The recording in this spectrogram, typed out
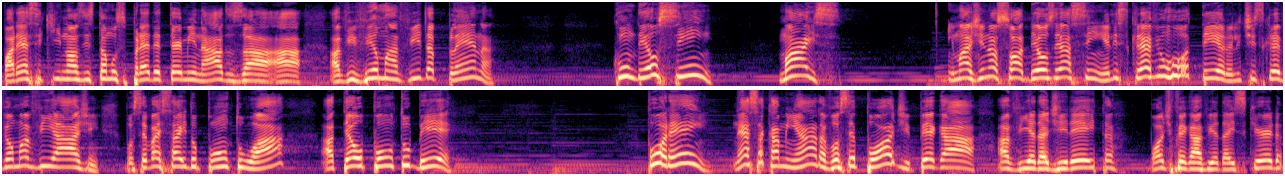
parece que nós estamos predeterminados a, a, a viver uma vida plena. Com Deus, sim, mas Imagina só, Deus é assim, ele escreve um roteiro, ele te escreveu uma viagem. Você vai sair do ponto A até o ponto B. Porém, nessa caminhada você pode pegar a via da direita, pode pegar a via da esquerda.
